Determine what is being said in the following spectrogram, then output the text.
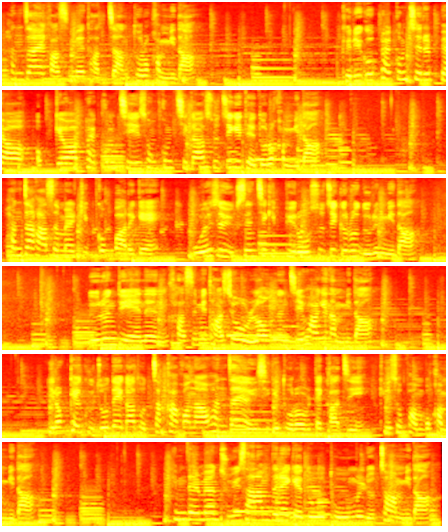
환자의 가슴에 닿지 않도록 합니다. 그리고 팔꿈치를 펴 어깨와 팔꿈치, 손꿈치가 수직이 되도록 합니다. 환자 가슴을 깊고 빠르게 5에서 6cm 깊이로 수직으로 누릅니다. 누른 뒤에는 가슴이 다시 올라오는지 확인합니다. 이렇게 구조대가 도착하거나 환자의 의식이 돌아올 때까지 계속 반복합니다. 힘들면 주위 사람들에게도 도움을 요청합니다.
